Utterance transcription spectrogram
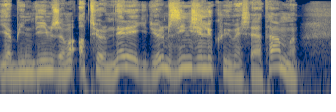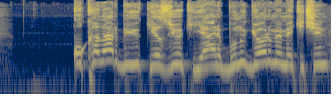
ya bindiğim zaman atıyorum. Nereye gidiyorum? Zincirlikuyu mesela tamam mı? O kadar büyük yazıyor ki yani bunu görmemek için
